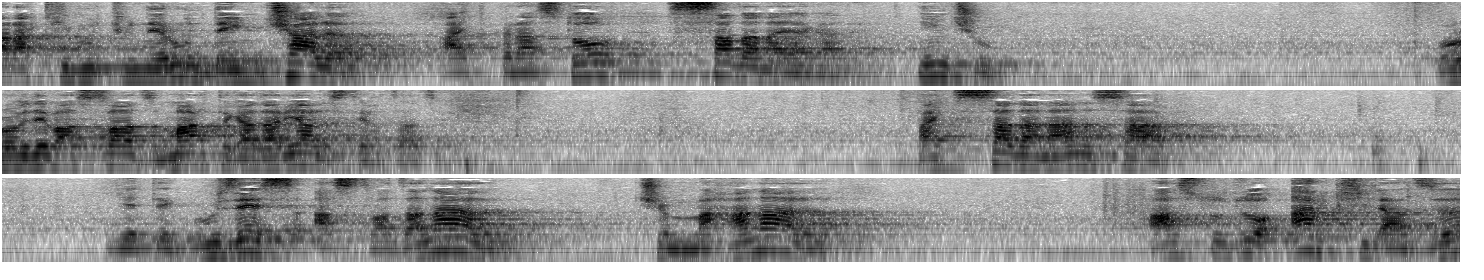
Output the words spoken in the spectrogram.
արաքինություններուն դենչալը այդ բնաստով սադանայական է։ Ինչու՞։ Որովհետև Աստված մարդը գադարյալ ստեղծած է բայց սադանան սավ եթե գուզես աստվածանալ չմահանալ աստուծո արքիլածը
